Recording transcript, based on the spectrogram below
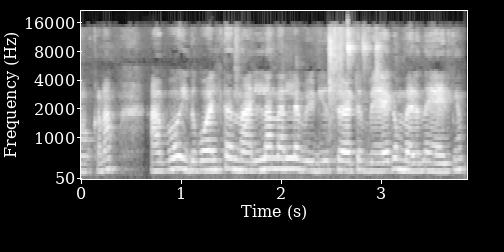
നോക്കണം. അപ്പോൾ ഇതുപോലത്തെ നല്ല നല്ല വീഡിയോസുമായിട്ട് വേഗം വരുന്നതായിരിക്കും.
